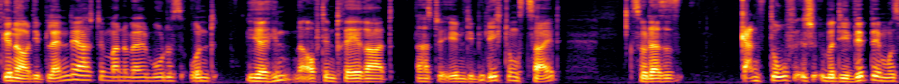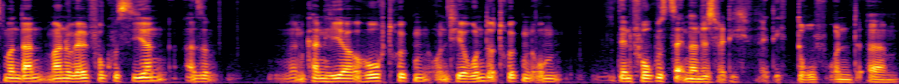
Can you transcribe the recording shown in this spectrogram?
Genau, die Blende hast du im manuellen Modus und hier hinten auf dem Drehrad hast du eben die Belichtungszeit, so dass es ganz doof ist. Über die Wippe muss man dann manuell fokussieren. Also man kann hier hochdrücken und hier runterdrücken, um den Fokus zu ändern, das ist wirklich, wirklich doof und ähm,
